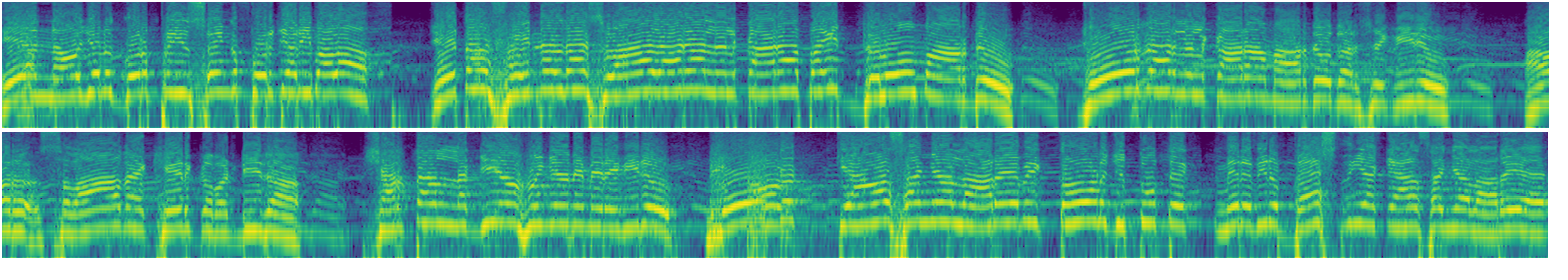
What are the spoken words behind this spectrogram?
ਇਹ ਆ ਨੌਜਵਾਨ ਗੁਰਪ੍ਰੀਤ ਸਿੰਘ ਬੁਰਜਾਰੀ ਵਾਲਾ। ਜੇ ਤਾਂ ਫਾਈਨਲ ਦਾ ਸਵਾਲ ਆ ਰਿਹਾ, ਲਲਕਾਰਾ ਬਾਈ ਦਿਲੋਂ ਮਾਰ ਦਿਓ। ਜ਼ੋਰਦਾਰ ਲਲਕਾਰਾ ਮਾਰ ਦਿਓ ਦਰਸ਼ਕ ਵੀਰੋ। ਔਰ ਸਵਾਦ ਹੈ ਖੇਡ ਕਬੱਡੀ ਦਾ। ਸ਼ਰਤਾਂ ਲੱਗੀਆਂ ਹੋਈਆਂ ਨੇ ਮੇਰੇ ਵੀਰੋ ਲੋਕ ਕਿਆ ਸਾਈਆਂ ਲਾ ਰਹੇ ਵੀ ਕੌਣ ਜਿੱਤੂ ਤੇ ਮੇਰੇ ਵੀਰੋ ਬੈਸਟ ਦੀਆਂ ਕਿਆ ਸਾਈਆਂ ਲਾ ਰਹੇ ਆ?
